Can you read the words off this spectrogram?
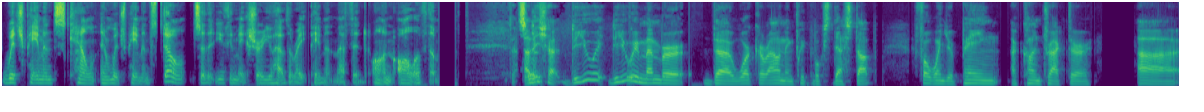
which payments count and which payments don't so that you can make sure you have the right payment method on all of them. So Alicia, do you do you remember the workaround in QuickBooks Desktop for when you're paying a contractor uh,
